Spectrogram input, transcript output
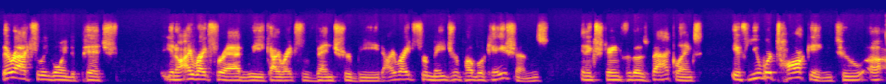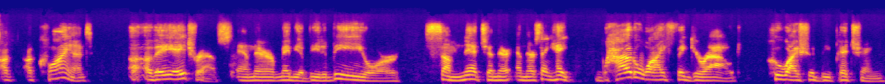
they're actually going to pitch. You know, I write for Adweek, I write for VentureBeat, I write for major publications in exchange for those backlinks. If you were talking to a, a, a client uh, of Ahrefs and they're maybe a B2B or some niche and they're and they're saying, hey, how do I figure out who I should be pitching?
